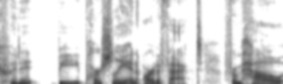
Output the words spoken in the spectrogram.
could it be partially an artifact from how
